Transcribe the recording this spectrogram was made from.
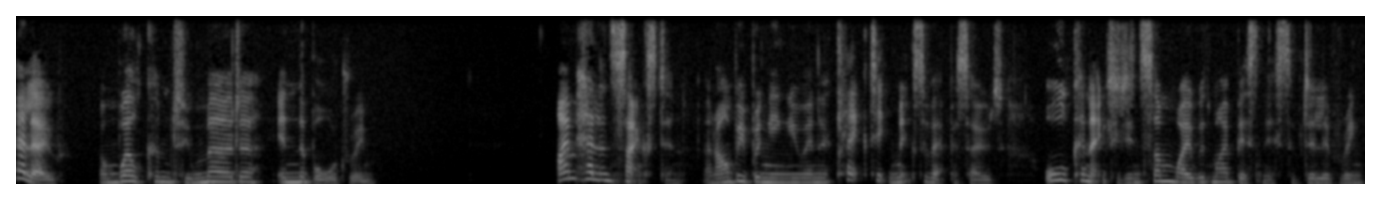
Hello, and welcome to Murder in the Boardroom. I'm Helen Saxton, and I'll be bringing you an eclectic mix of episodes, all connected in some way with my business of delivering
